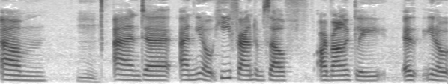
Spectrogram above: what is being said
Um, mm. And, uh, and, you know, he found himself, ironically, you know,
